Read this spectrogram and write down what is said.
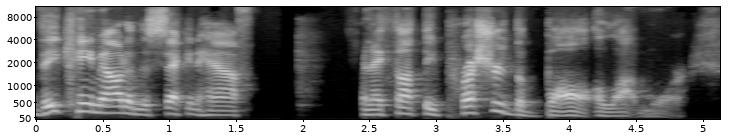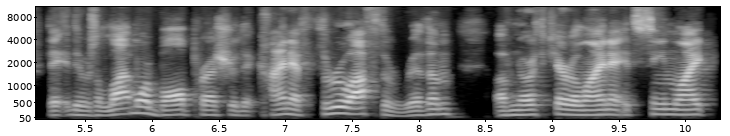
they came out in the second half and I thought they pressured the ball a lot more. They, there was a lot more ball pressure that kind of threw off the rhythm of North Carolina. It seemed like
